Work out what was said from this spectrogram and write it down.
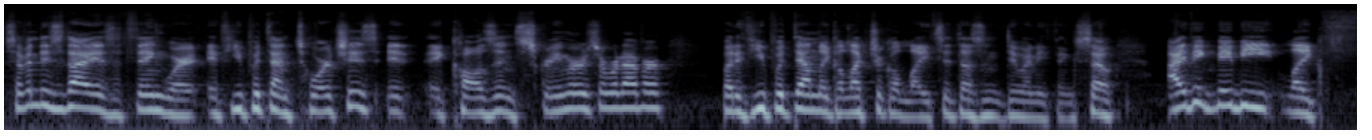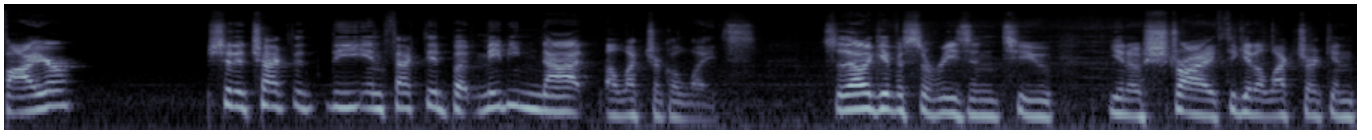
Seven Days to Die is a thing where if you put down torches, it, it calls in screamers or whatever. But if you put down like electrical lights, it doesn't do anything. So I think maybe like fire should attract the, the infected, but maybe not electrical lights. So that'll give us a reason to you know, strive to get electric. And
